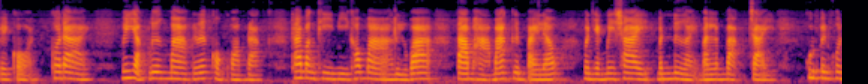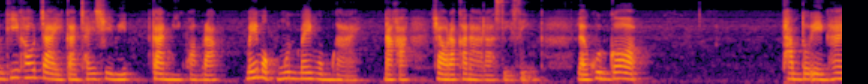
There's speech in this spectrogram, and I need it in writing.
ไปก่อนก็ได้ ไม่อยากเรื่องมากในเรื่องของความรัก ถ้าบางทีมีเข้ามาหรือว่าตามหามากเกินไปแล้ว มันยังไม่ใช่ มันเหนื่อย มันลำบากใจ คุณเป็นคนที่เข้าใจการใช้ชีวิต การมีความรัก ไม่หมกมุ่นไม่งมงายนะคะ ชาวลัคนาราศีสิงห์แล้วคุณก็ ทำตัวเองให้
